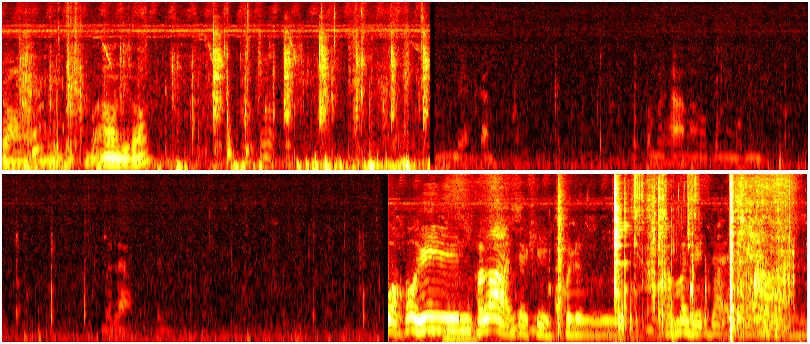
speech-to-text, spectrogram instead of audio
จองบ่เอาอยู่หรอกพวกเขาหินพระลานจังซี่คนหนึ่งทำมันเห็นได้โ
